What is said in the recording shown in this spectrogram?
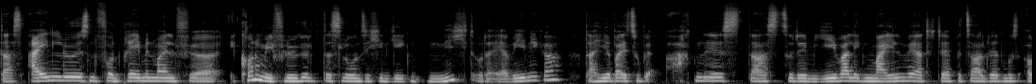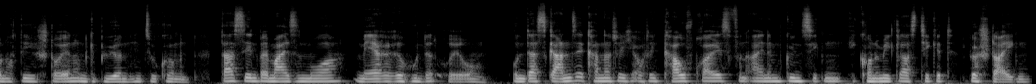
Das Einlösen von Prämienmeilen für Economy-Flüge, das lohnt sich hingegen nicht oder eher weniger, da hierbei zu beachten ist, dass zu dem jeweiligen Meilenwert, der bezahlt werden muss, auch noch die Steuern und Gebühren hinzukommen. Das sind bei Miles More mehrere hundert Euro. Und das Ganze kann natürlich auch den Kaufpreis von einem günstigen Economy-Class-Ticket übersteigen.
